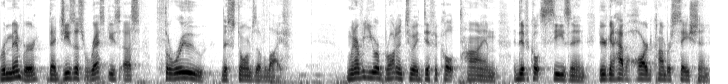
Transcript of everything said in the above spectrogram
Remember that Jesus rescues us through the storms of life. Whenever you are brought into a difficult time, a difficult season, you're going to have a hard conversation,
